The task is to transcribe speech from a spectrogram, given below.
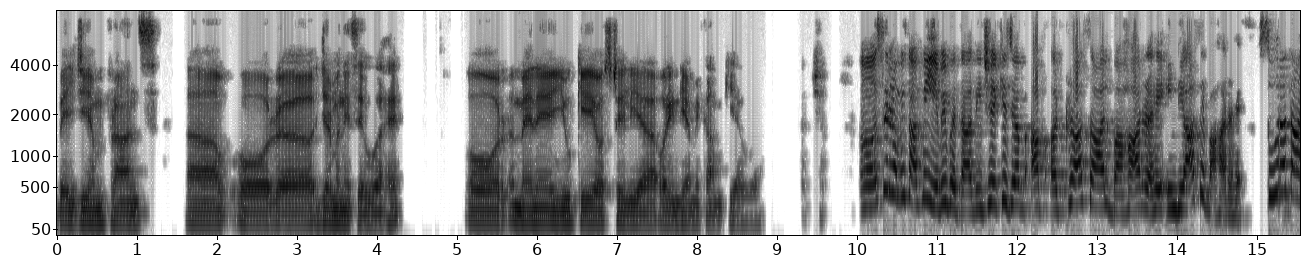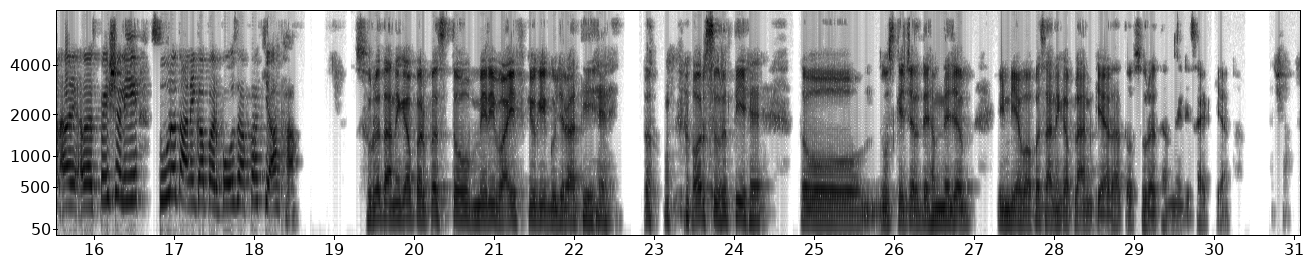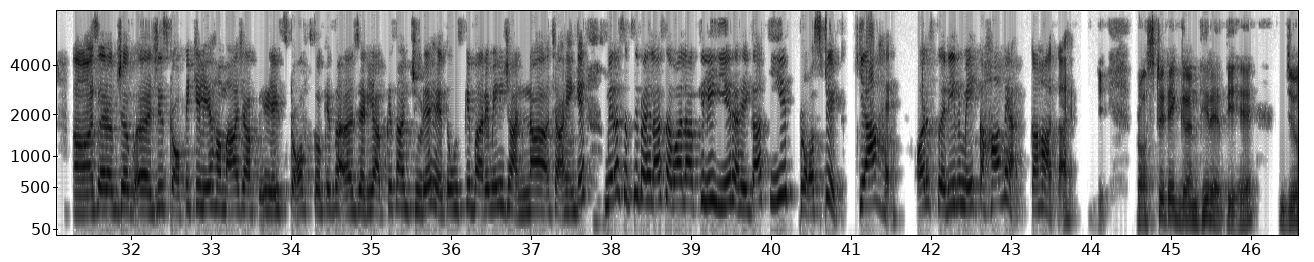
Belgium France अ, और जर्मनी से हुआ है। और मैंने यूके ऑस्ट्रेलिया और इंडिया में काम किया हुआ। है अच्छा। अ, सर हमें साथ में ये भी बता दीजिए कि जब आप 18 साल बाहर रहे इंडिया से बाहर रहे सूरत स्पेशली सूरत आने का पर्पज आपका क्या था? सूरत आने का पर्पस तो मेरी वाइफ क्योंकि गुजराती है तो और सूरती है तो उसके चलते हमने जब इंडिया वापस आने का प्लान किया था तो सूरत हमने डिसाइड किया था। अ, सर अब जब जिस टॉपिक के लिए हम आज आप इस टॉक के ज़रिए आपके साथ जुड़े हैं तो उसके बारे में ही जानना चाहेंगे। मेरा सबसे पहला सवाल आपके लिए ये रहेगा कि ये प्रोस्टेट क्या है? और शरीर में कहाँ में कहाँ आता है? प्रोस्टेट एक ग्रंथि रहती है जो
